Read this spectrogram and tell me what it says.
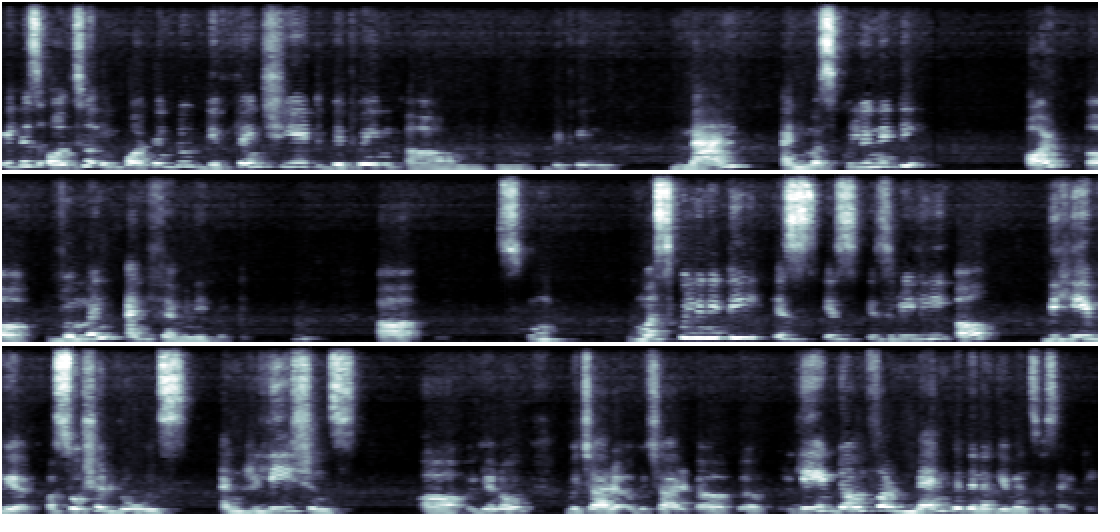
it is also important to differentiate between um, between man and masculinity or uh, women and femininity Hmm. uh, masculinity is is is really a behavior or social roles and relations uh, you know which are which are uh, uh, laid down for men within a given society.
